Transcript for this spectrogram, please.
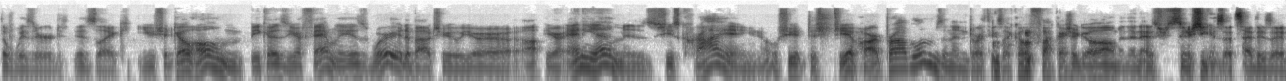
the wizard is like you should go home because your family is worried about you. Your uh, your NEM is she's crying. You know, she does she have heart problems? And then Dorothy's like, "Oh fuck, I should go home." And then as soon as she gets outside there's a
